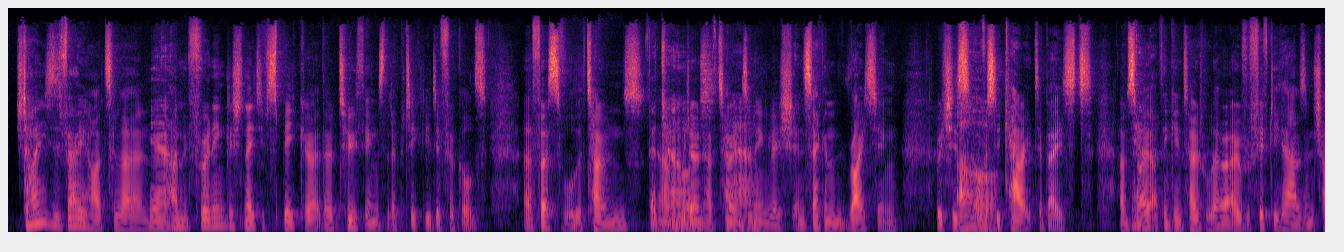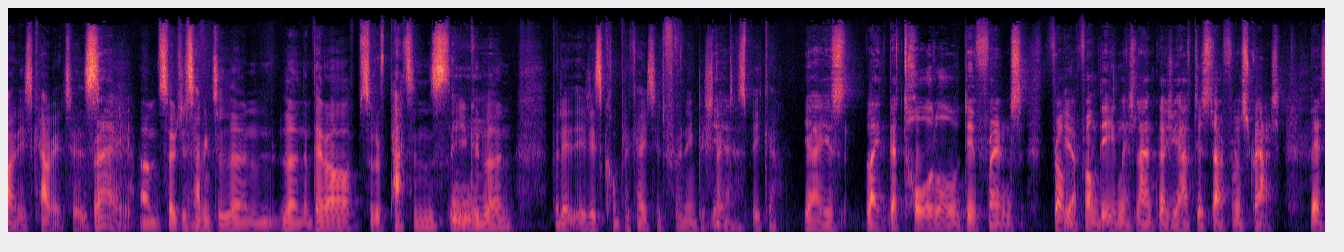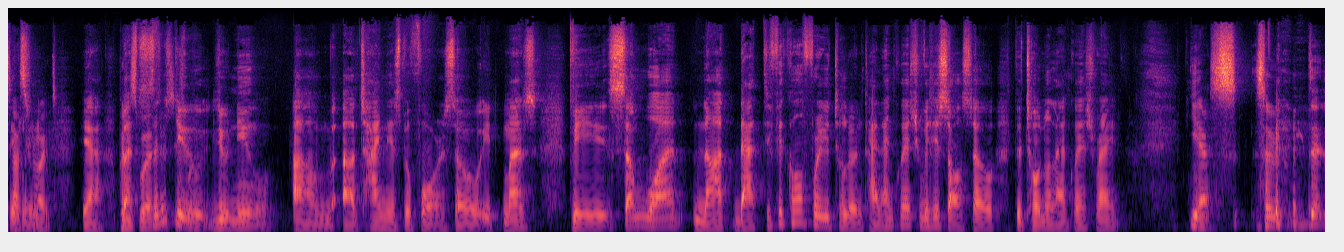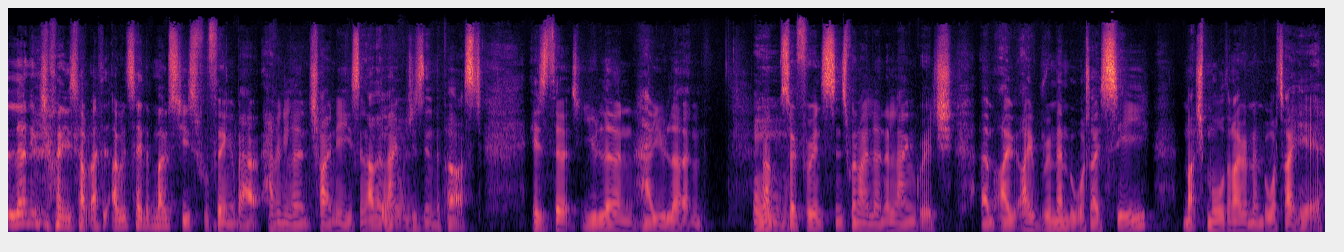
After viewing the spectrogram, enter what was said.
Chinese is very hard to learn. Yeah. I mean, for an English native speaker, there are two things that are particularly difficult. Uh, first of all, the tones. The Um, we don't have tones in. English. And second, writing, which is Oh. obviously character based. Um, so I, I think in total there are over 50,000 Chinese characters. Right. Um, so just having to learn learn them. There are sort of patterns that you can Mm. learn, but it, it is complicated for an English Yeah. native speaker. Yeah, it's like the total difference from, Yeah. from the English language. You have to start from scratch, basically. That's right. Yeah, But but, since you, you knew um, uh, Chinese before, so it must be somewhat not that difficult for you to learn Thai language, which is also the tonal language, right? Yes. So the, learning Chinese, th- I would say the most useful thing about having learned Chinese and other languages in the past is that you learn how you learn. Um, so, for instance, when I learn a language, um, I, I remember what I see much more than I remember what I hear.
